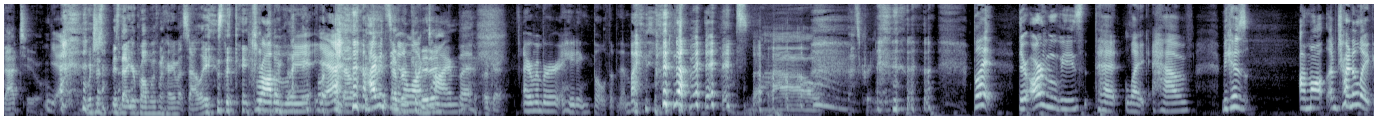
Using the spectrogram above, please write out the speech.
that too. yeah. Which is is that your problem with when Harry met Sally? Is that they Probably, yeah. I haven't seen it in a long committing? time, but Okay. I remember hating both of them by the end of it. so. Wow. That's crazy. But there are movies that like have because I'm all I'm trying to like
